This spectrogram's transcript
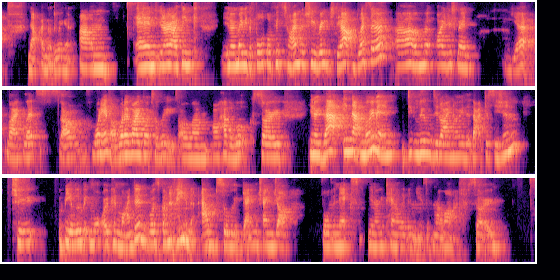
nah, I'm not doing it. Um, and, you know, I think, you know, maybe the fourth or fifth time that she reached out, bless her, um, I just went, yeah, like let's uh, whatever, whatever I got to lose, I'll um, I'll have a look. So you know that in that moment little did i know that that decision to be a little bit more open-minded was going to be an absolute game changer for the next you know 10 11 years of my life so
